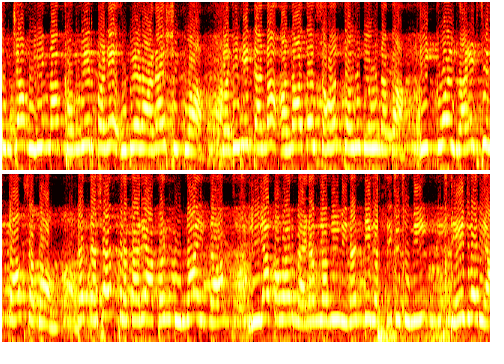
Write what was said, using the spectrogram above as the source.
तुमच्या मुलींना खंबीरपणे उभे राहण्यास शिकवा. कधीही त्यांना अनादर सहन करू देऊ नका. Equal rights is talks about तर तशाच प्रकारे आपण पुन्हा लीला पवार मॅडमला मी विनंती करते की तुम्ही स्टेजवर या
